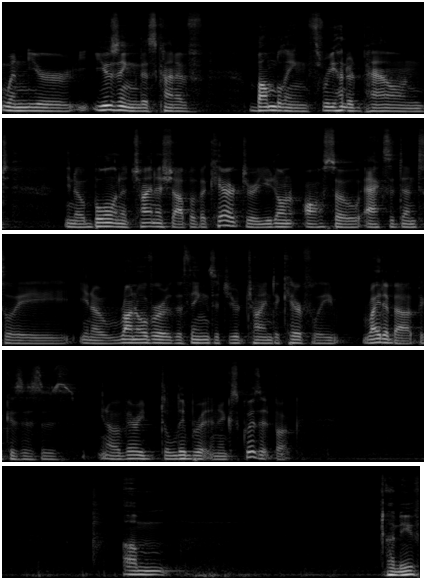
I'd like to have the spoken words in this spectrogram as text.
when you're using this kind of bumbling 300 pound you know bull in a china shop of a character you don't also accidentally you know run over the things that you're trying to carefully write about because this is you know a very deliberate and exquisite book um, Hanif,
